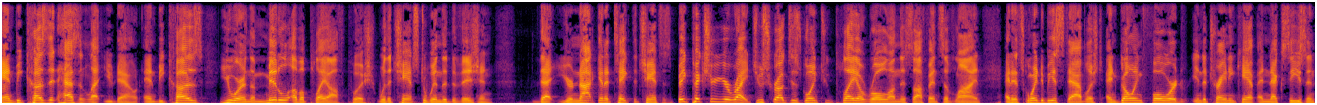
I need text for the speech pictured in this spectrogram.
And because it hasn't let you down, and because you are in the middle of a playoff push with a chance to win the division, that you're not going to take the chances. Big picture, you're right. Juice Scruggs is going to play a role on this offensive line, and it's going to be established. And going forward into training camp and next season,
